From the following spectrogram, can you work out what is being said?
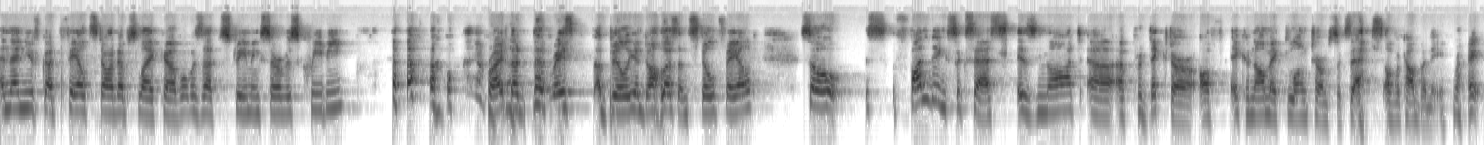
and then you've got failed startups like uh, what was that streaming service, Quibi? right? That, that raised a billion dollars and still failed. So funding success is not a predictor of economic long-term success of a company, right?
